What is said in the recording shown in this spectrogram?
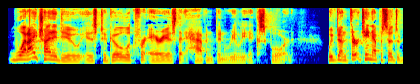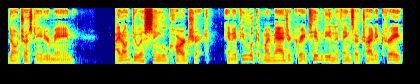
what I try to do is to go look for areas that haven't been really explored. We've done 13 episodes of Don't Trust Andrew Mayne. I don't do a single card trick. And if you look at my magic creativity and the things I've tried to create,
